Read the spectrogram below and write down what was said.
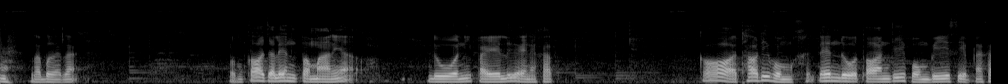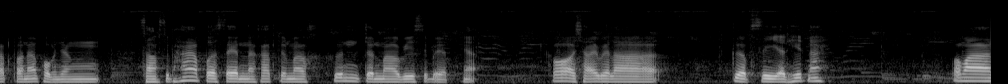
อะระเบิดละผมก็จะเล่นประมาณนี้ดูนนี้ไปเรื่อยนะครับ ก็เท่าที่ผมเล่นดูตอนที่ผม V10 นะครับ ตอนนั้นผมยัง 35%นะครับ จนมาขึ้นจนมา V11 เนี่ย ก็ใช้เวลาเกือบ 4 อาทิตย์นะ ประมาณ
